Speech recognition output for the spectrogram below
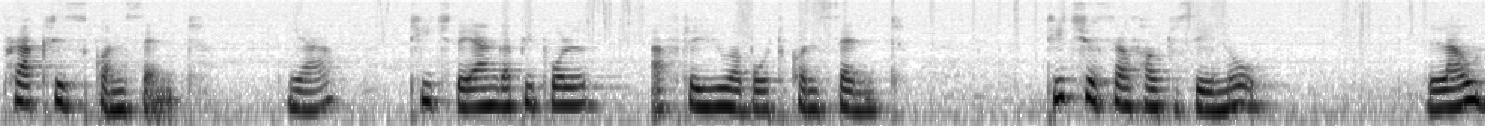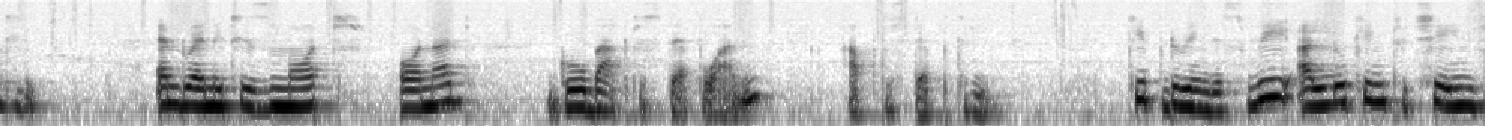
practice consent. Yeah, teach the younger people after you about consent. Teach yourself how to say no loudly. And when it is not honored, go back to step one, up to step three. Keep doing this. We are looking to change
